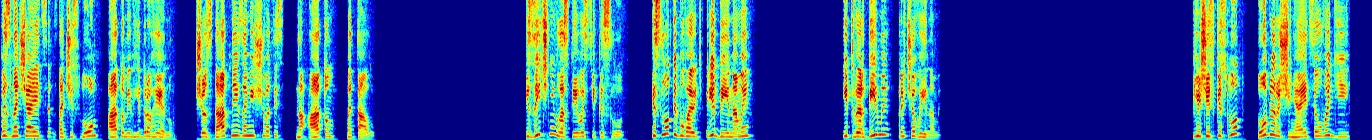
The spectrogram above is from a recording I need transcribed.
визначається за числом атомів гідрогену, що здатний заміщуватись на атом металу. Фізичні властивості кислот. Кислоти бувають рідинами і твердими речовинами. Більшість кислот добре розчиняється у воді.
